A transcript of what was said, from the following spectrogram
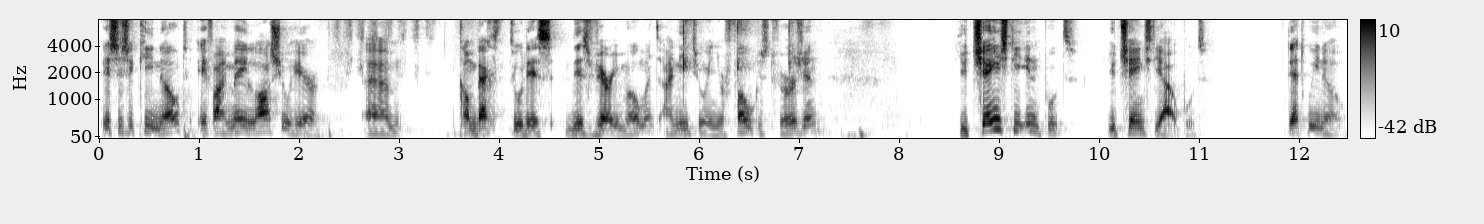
This is a key note. If I may last you here, um, come back to this, this very moment. I need you in your focused version. You change the input, you change the output. That we know.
